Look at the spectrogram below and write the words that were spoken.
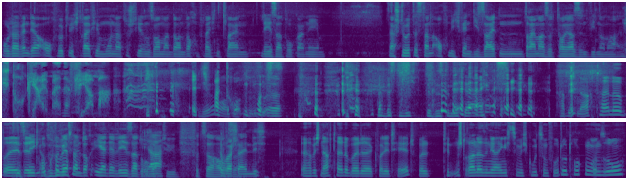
oder wenn der auch wirklich drei, vier Monate steht, dann soll man dann doch vielleicht einen kleinen Laserdrucker nehmen. Da stört es dann auch nicht, wenn die Seiten dreimal so teuer sind wie normal. Ich drucke ja immer in der Firma. ich ja, drucken muss. Äh, da, bist du nicht, da bist du nicht der Einzige. Habe ich Nachteile bei Deswegen, der Also du wärst dann doch eher der Laserdrucker-Typ ja. für zu Hause. wahrscheinlich. Äh, Habe ich Nachteile bei der Qualität, weil Tintenstrahler sind ja eigentlich ziemlich gut zum Fotodrucken und so.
